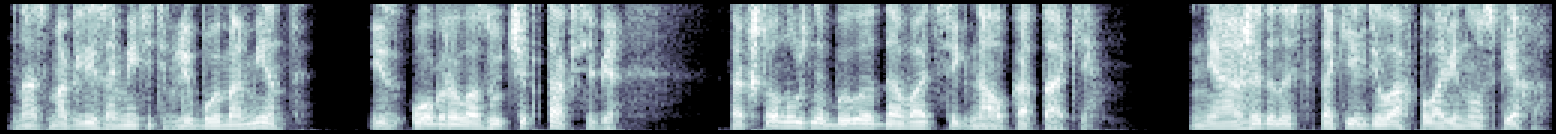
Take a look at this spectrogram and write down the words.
Нас могли заметить в любой момент. Из Огра лазутчик так себе. Так что нужно было давать сигнал к атаке. Неожиданность в таких делах половина успеха.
